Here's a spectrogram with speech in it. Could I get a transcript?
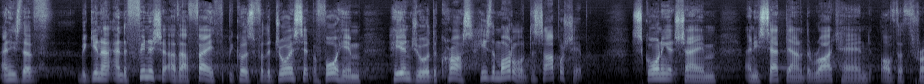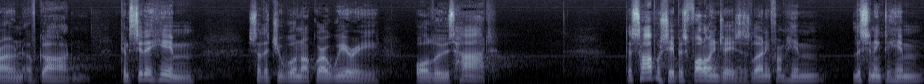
And he's the beginner and the finisher of our faith because for the joy set before him, he endured the cross. He's the model of discipleship, scorning its shame, and he sat down at the right hand of the throne of God. Consider him so that you will not grow weary or lose heart. Discipleship is following Jesus, learning from him, listening to him,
